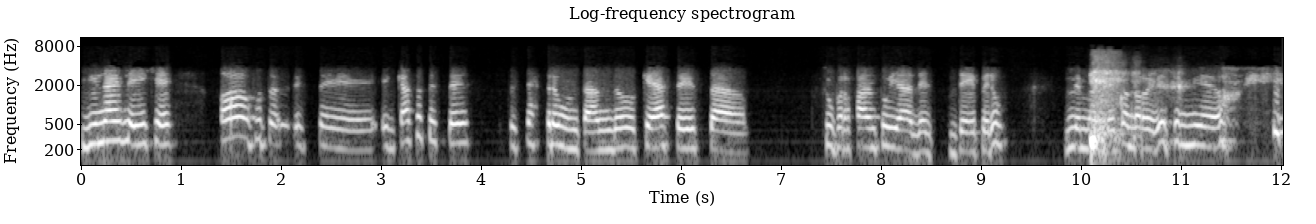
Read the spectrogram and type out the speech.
y una vez le dije, oh, puto, este, en caso te estés, te estés preguntando qué hace esta super fan tuya de, de Perú, le mandé cuando regrese el miedo, y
